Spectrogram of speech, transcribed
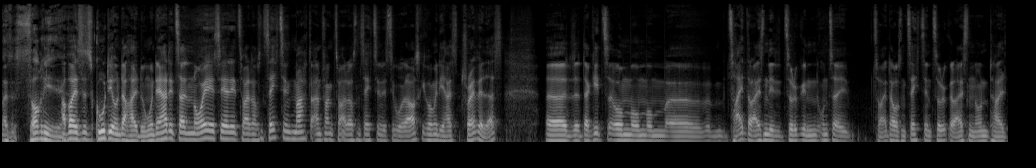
also sorry. Aber es ist gute Unterhaltung. Und er hat jetzt eine neue Serie 2016 gemacht. Anfang 2016 ist sie wohl rausgekommen. Die heißt Travelers. Äh, da geht es um, um, um äh, Zeitreisende, die zurück in unser 2016 zurückreißen und halt,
